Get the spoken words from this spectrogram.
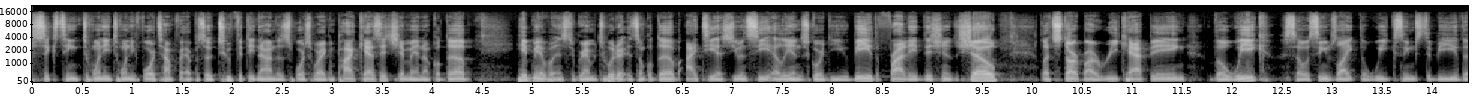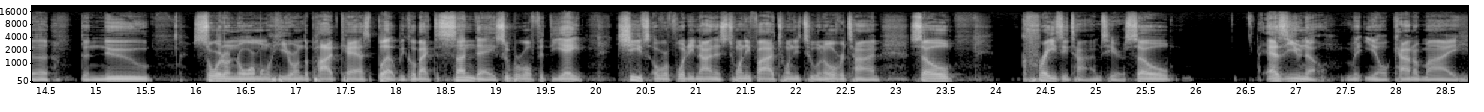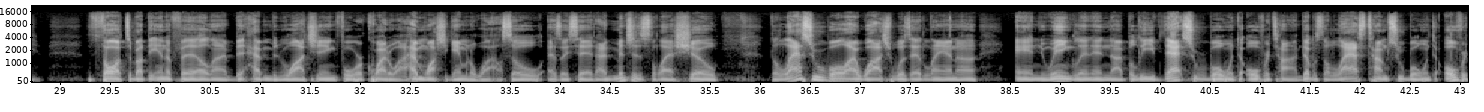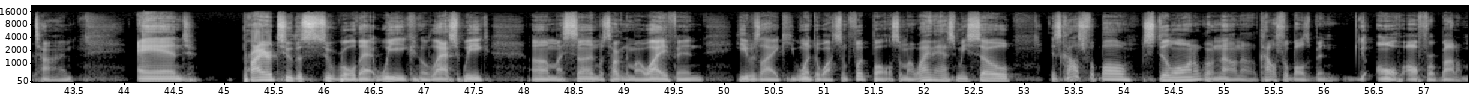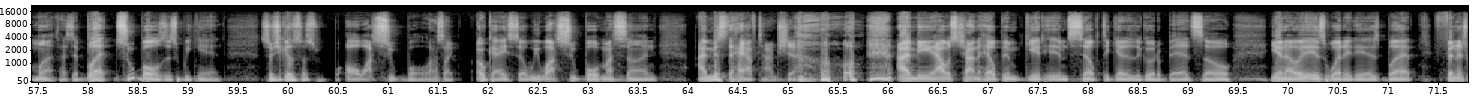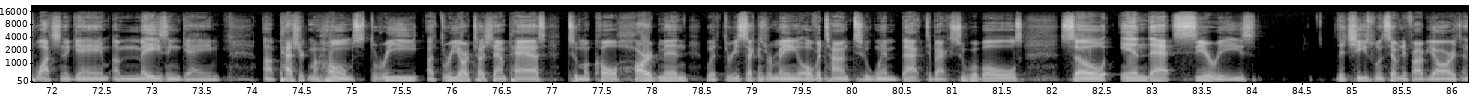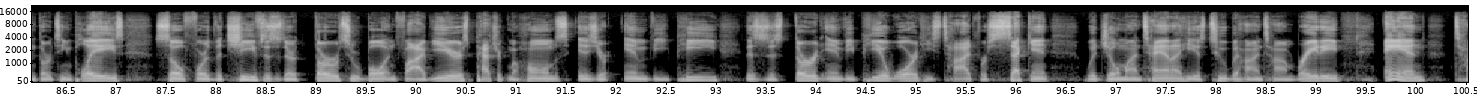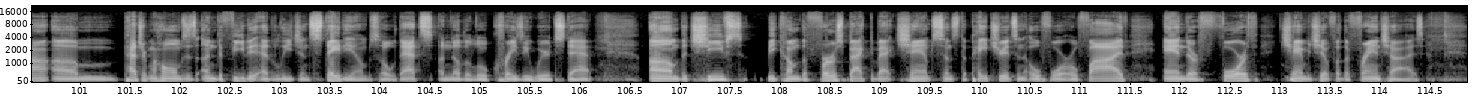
February 16, 2024. Time for episode 259 of the Sports Wagon Podcast. It's your man, Uncle Dub. Hit me up on Instagram and Twitter. It's Uncle Dub, ITSUNC, underscore DUB, the Friday edition of the show. Let's start by recapping the week. So it seems like the week seems to be the, the new sort of normal here on the podcast. But we go back to Sunday, Super Bowl 58. Chiefs over 49ers, 25 22 in overtime. So crazy times here. So as you know, you know, kind of my thoughts about the NFL, and I haven't been watching for quite a while. I haven't watched a game in a while. So, as I said, I mentioned this the last show. The last Super Bowl I watched was Atlanta and New England, and I believe that Super Bowl went to overtime. That was the last time Super Bowl went to overtime. And prior to the Super Bowl that week, last week, um, my son was talking to my wife, and he was like, he wanted to watch some football. So my wife asked me, so is college football still on? I'm going, no, no, college football's been off, off for about a month. I said, but Super Bowl's this weekend. So she goes, let's all watch Super Bowl. I was like, okay. So we watched Super Bowl with my son. I missed the halftime show. I mean, I was trying to help him get himself together to go to bed. So, you know, it is what it is. But finished watching the game. Amazing game. Uh, Patrick Mahomes, three a three yard touchdown pass to Mecole Hardman with three seconds remaining overtime to win back to back Super Bowls. So in that series, the Chiefs won 75 yards and 13 plays. So for the Chiefs, this is their third Super Bowl in five years. Patrick Mahomes is your MVP. This is his third MVP award. He's tied for second with Joe Montana. He is two behind Tom Brady. And Tom, um, Patrick Mahomes is undefeated at Allegiant Stadium. So that's another little crazy, weird stat. Um, the Chiefs become the first back to back champs since the Patriots in 04 05 and their fourth championship for the franchise.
